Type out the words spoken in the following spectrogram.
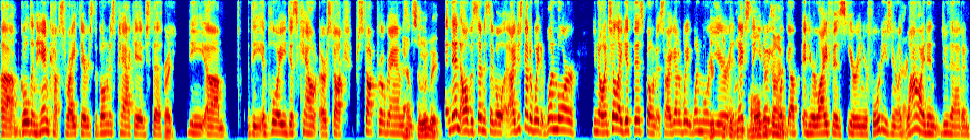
uh, golden handcuffs, right? There's the bonus package, the, Right. the, um, the employee discount or stock stock programs Absolutely. and then all of a sudden it's like well i just got to wait one more you know until i get this bonus or i got to wait one more Hear year and next thing you know you look up and your life is you're in your 40s and you're like Right. wow i didn't do that and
